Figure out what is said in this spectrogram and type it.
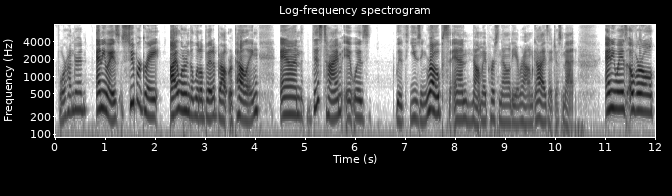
four hundred. Anyways, super great. I learned a little bit about rappelling, and this time it was with using ropes and not my personality around guys I just met. Anyways, overall,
